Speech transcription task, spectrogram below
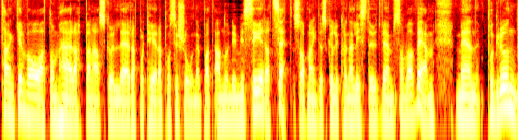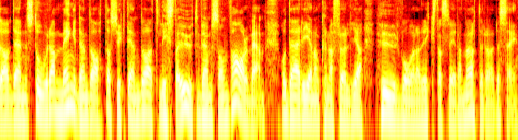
Tanken var att de här apparna skulle rapportera positionen på ett anonymiserat sätt så att man inte skulle kunna lista ut vem som var vem. Men på grund av den stora mängden data så gick det ändå att lista ut vem som var vem och därigenom kunna följa hur våra riksdagsledamöter rörde sig.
